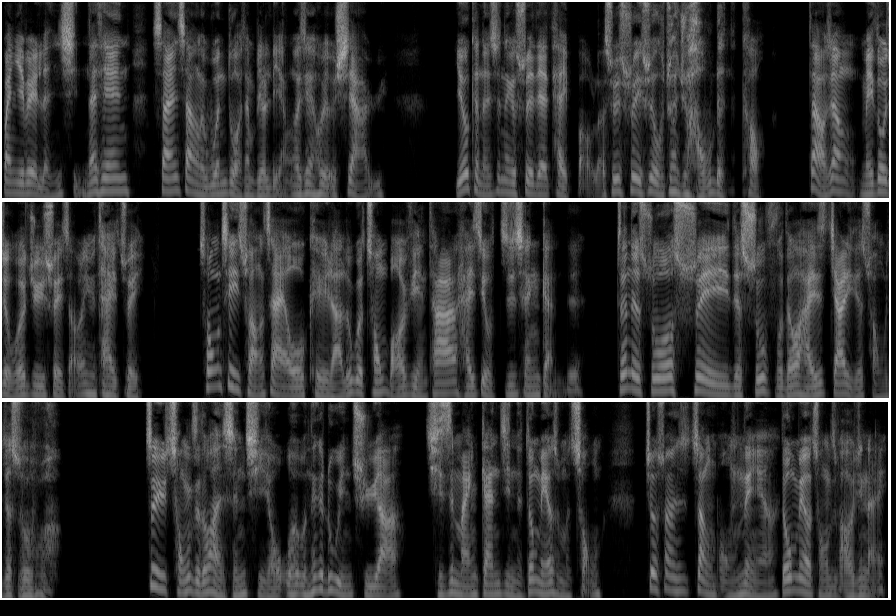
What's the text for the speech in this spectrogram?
半夜被冷醒。那天山上的温度好像比较凉，而且会有下雨，有可能是那个睡袋太薄了，所以睡一睡我突然觉得好冷，靠！但好像没多久我就继续睡着了，因为太醉。充气床是还 OK 啦，如果充饱一点，它还是有支撑感的。真的说睡得舒服的话，还是家里的床比较舒服。至于虫子都很神奇哦，我我那个露营区啊，其实蛮干净的，都没有什么虫。就算是帐篷内啊，都没有虫子跑进来。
